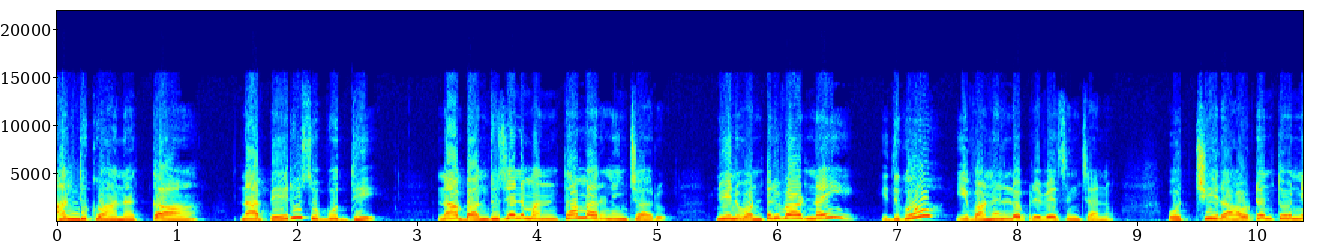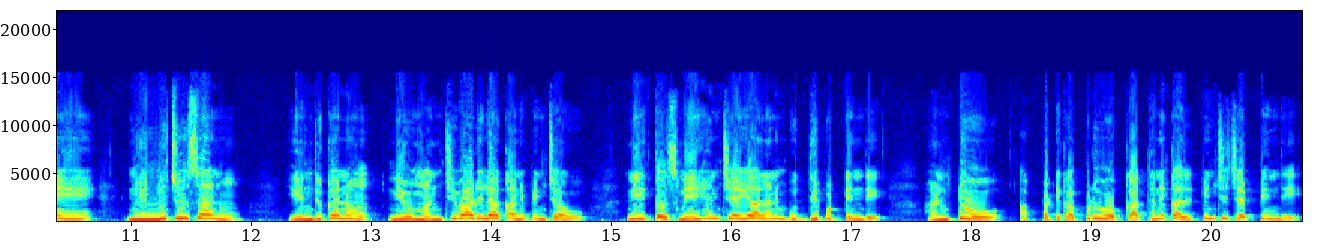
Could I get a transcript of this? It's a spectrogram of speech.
అందుకు ఆ నక్క నా పేరు సుబుద్ధి. నా బంధుజనమంతా మరణించారు. నేను ఒంటరివాడినై. ఇదిగో ఈ వనంలో ప్రవేశించాను. వచ్చి రావటంతోనే నిన్ను చూశాను. ఎందుకనో నీవు మంచివాడిలా కనిపించావు. నీతో స్నేహం చేయాలని బుద్ధి పుట్టింది. అంటూ అప్పటికప్పుడు ఓ కథని కల్పించి చెప్పింది.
